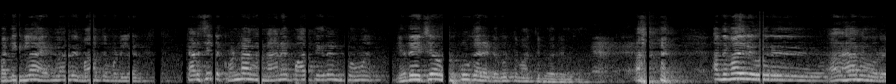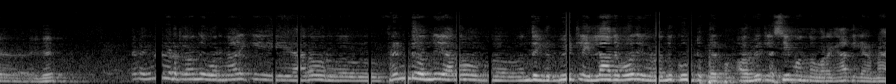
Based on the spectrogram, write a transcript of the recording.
பாத்தீங்களா? எங்களால மாத்த முடியல கடைசியில கொண்டாங்க. நானே பாத்துக்கிறேன்னு போவோம் எதேச்சியா ஒரு பூக்காரிட்ட கொடுத்து மாத்திடுவாரு இவர். அந்த மாதிரி ஒரு அழகான ஒரு இது. இன்னொரு இடத்துல வந்து ஒரு நாளைக்கு யாரோ ஒரு ஃப்ரெண்டு வந்து யாரோ வந்து இவர் வீட்டில் இல்லாத போது இவர் வந்து கூப்பிட்டு போயிருப்போம் அவர் வீட்டில் சீமந்தம் வர ஞாத்திக்கிழமை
